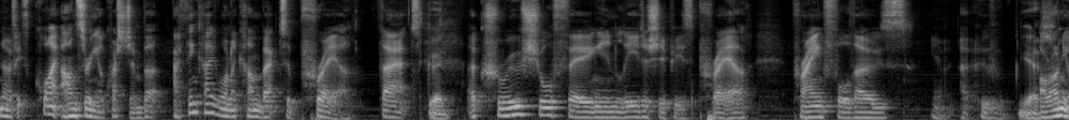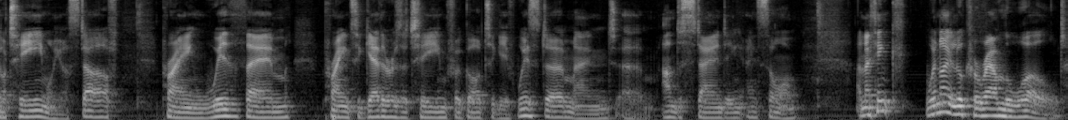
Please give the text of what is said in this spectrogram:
know if it's quite answering your question, but I think I'd want to come back to prayer. That Good. a crucial thing in leadership is prayer, praying for those you know, uh, who yes. are on your team or your staff, praying with them, praying together as a team for God to give wisdom and um, understanding and so on. And I think when I look around the world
